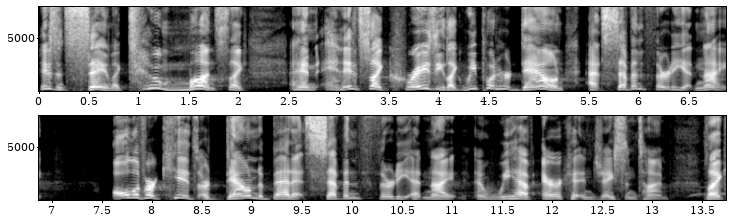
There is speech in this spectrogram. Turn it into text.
it is insane. Like two months. Like, and and it's like crazy. Like we put her down at 7:30 at night. All of our kids are down to bed at 7:30 at night, and we have Erica and Jason time. Like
